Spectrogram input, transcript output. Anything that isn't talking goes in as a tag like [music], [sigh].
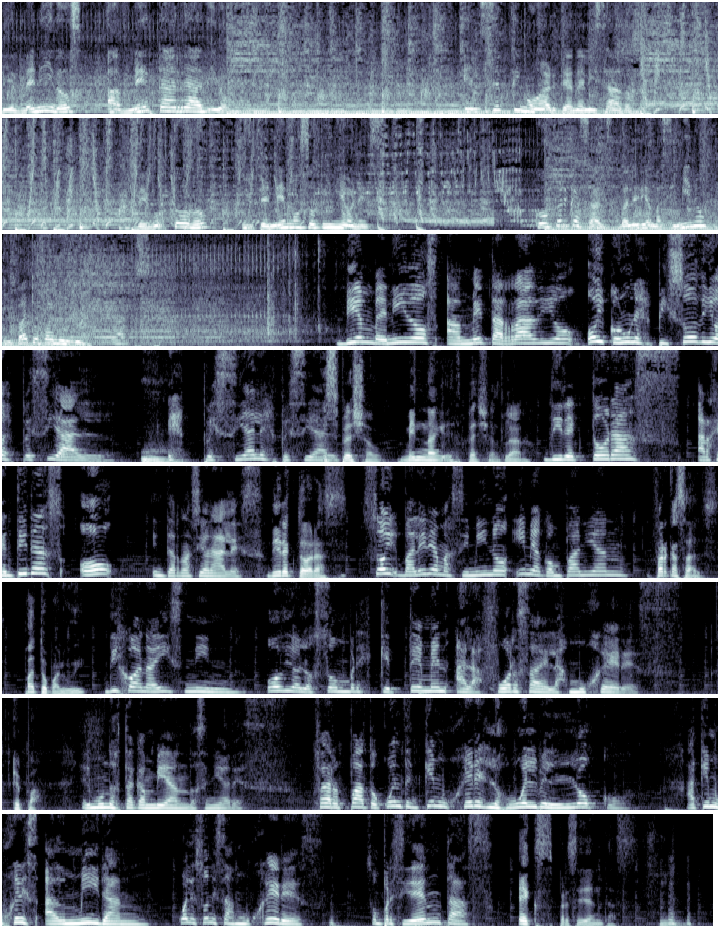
Bienvenidos a Meta Radio. El séptimo arte analizado. Vemos todo y tenemos opiniones. Con Fer Casals, Valeria Massimino y Pato Paludi. Bienvenidos a Meta Radio, hoy con un episodio especial. Especial, especial. Special. Midnight Special. Claro. Directoras argentinas o internacionales. Directoras. Soy Valeria Massimino y me acompañan, Far Casals. Pato Paludi. dijo Anaís Nin, odio a los hombres que temen a la fuerza de las mujeres. Epa. El mundo está cambiando, señores. Fer, Pato, cuenten qué mujeres los vuelven loco. ¿A qué mujeres admiran? ¿Cuáles son esas mujeres? ¿Son presidentas? Ex presidentas. [laughs]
